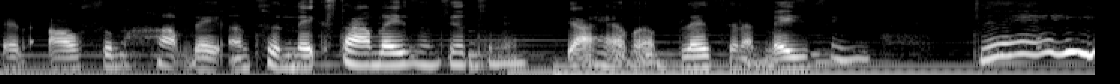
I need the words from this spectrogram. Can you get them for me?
and awesome hump day. Until next time, ladies and gentlemen, y'all have a blessed and amazing day.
